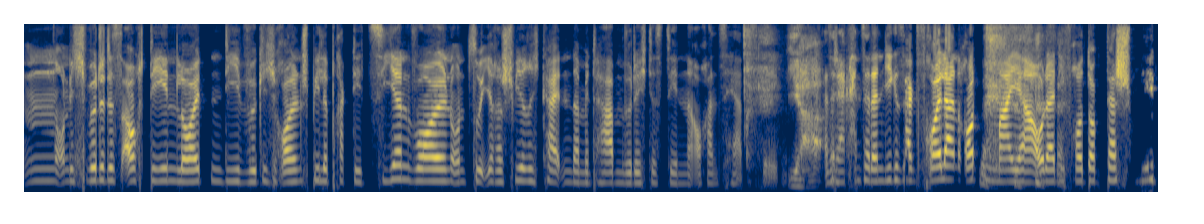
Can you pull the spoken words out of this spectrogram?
Hm, und ich würde das auch den Leuten, die wirklich Rollenspiele praktizieren wollen und so ihre Schwierigkeiten damit haben, würde ich das denen auch ans Herz legen. Ja. Also, da kannst du dann, wie gesagt, Fräulein Rottenmeier oder die Frau Doktor Schmidt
